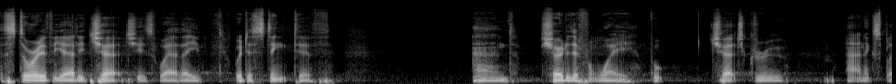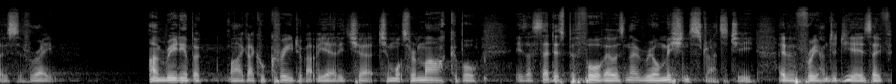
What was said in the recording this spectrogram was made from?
The story of the early church is where they were distinctive and showed a different way, but church grew at an explosive rate. I'm reading a book by a guy called Creed about the early church, and what's remarkable is I said this before, there was no real mission strategy over 300 years. They've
